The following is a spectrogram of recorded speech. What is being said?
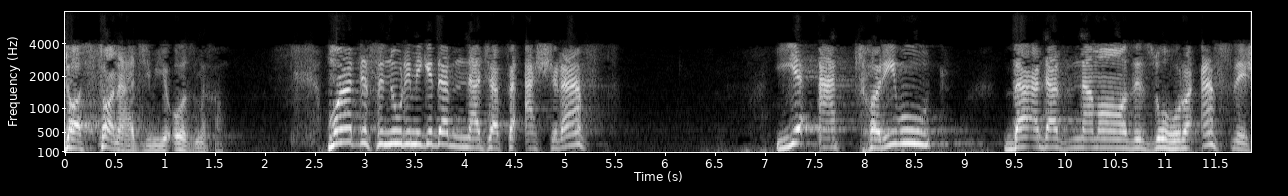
داستان عجیبیه عوض می‌خوام. محدث نوری میگه در نجف اشرف یه عطاری بود بعد از نماز ظهر و اصلش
